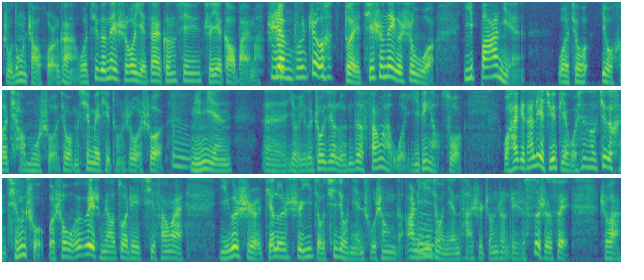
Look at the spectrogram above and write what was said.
主动找活儿干。我记得那时候也在更新《职业告白》嘛，忍不住。对，其实那个是我一八年我就有和乔木说，就我们新媒体同事，我说，嗯，明年呃有一个周杰伦的番外，我一定要做。我还给他列举点，我现在都记得很清楚。我说我为为什么要做这一期番外？一个是杰伦是一九七九年出生的，二零一九年他是整整这是四十岁，是吧？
